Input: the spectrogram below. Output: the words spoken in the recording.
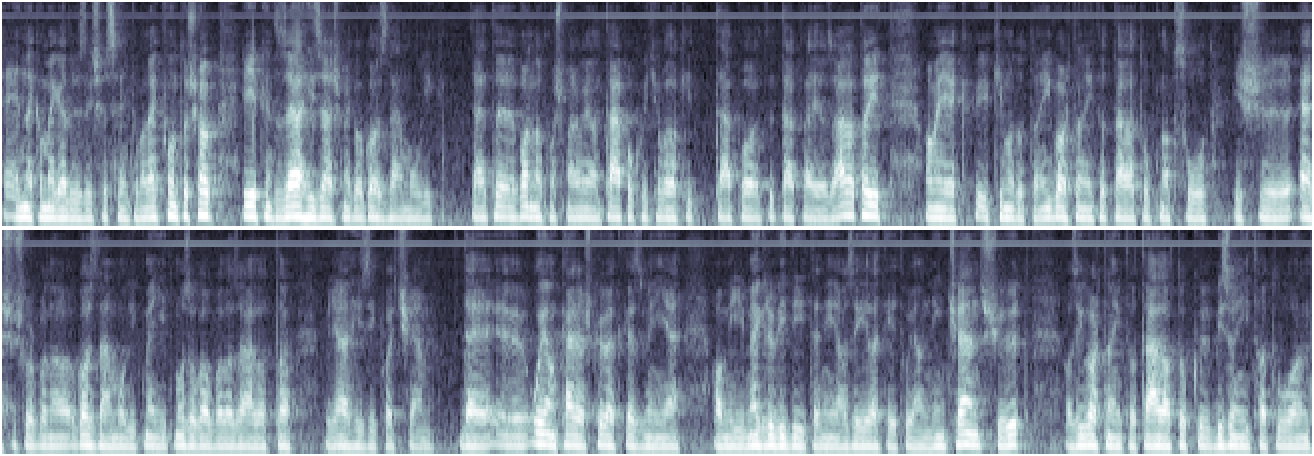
ennek a megelőzése szerintem a legfontosabb. Egyébként az elhízás meg a gazdán múlik. Tehát vannak most már olyan tápok, hogyha valaki tápal, táplálja az állatait, amelyek kimondottan ivartanított állatoknak szól, és elsősorban a gazdán múlik, mennyit mozog avval az állatta, hogy elhízik vagy sem. De olyan káros következménye, ami megrövidíteni az életét, olyan nincsen, sőt, az ivartanított állatok bizonyíthatóan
